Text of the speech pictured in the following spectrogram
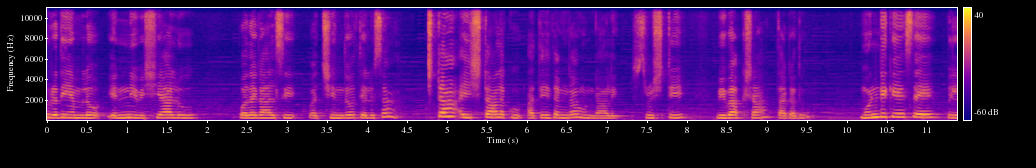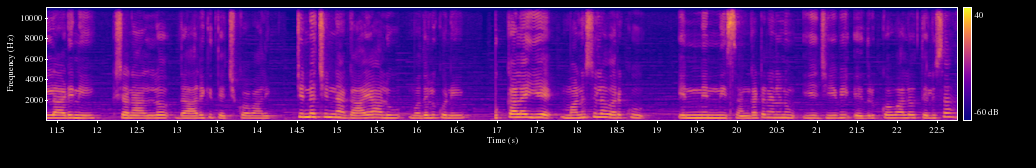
హృదయంలో ఎన్ని విషయాలు పొదగాల్సి వచ్చిందో తెలుసా? ఇష్ట అయిష్టాలకు అతీతంగా ఉండాలి. సృష్టి వివక్ష తగదు. మొండికేసే పిల్లాడిని క్షణాల్లో దారికి తెచ్చుకోవాలి. చిన్న చిన్న గాయాలు మొదలుకొని ముక్కలయ్యే మనసుల వరకు ఎన్నెన్ని సంఘటనలను ఈ జీవి ఎదుర్కోవాలో తెలుసా?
